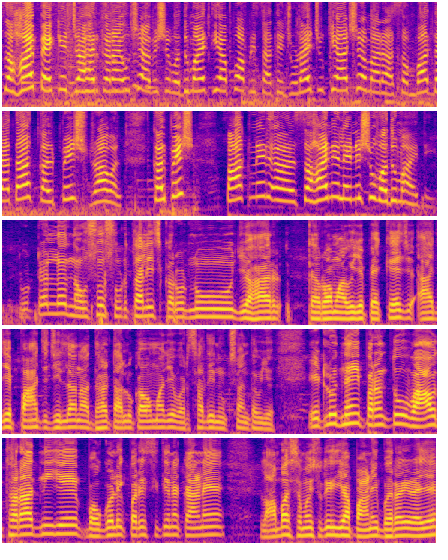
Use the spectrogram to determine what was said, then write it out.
સહાય પેકેજ જાહેર કરાયું છે. આ વિશે વધુ માહિતી આપો. આપણી સાથે જોડાઈ ચૂક્યા છે અમારા સંવાદદાતા કલ્પેશ રાવલ. કલ્પેશ, પાકને સહાયને લઈને શું વધુ માહિતી? ટોટલ નવસો સુડતાલીસ કરોડનું જાહેર કરવામાં આવ્યું છે પેકેજ. આજે પાંચ જિલ્લાના અઢાર તાલુકાઓમાં જે વરસાદી નુકસાન થયું છે. એટલું જ નહીં, પરંતુ વાવ થરાદની જે ભૌગોલિક પરિસ્થિતિના કારણે લાંબા સમય સુધી જ્યાં પાણી ભરાઈ રહે છે.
